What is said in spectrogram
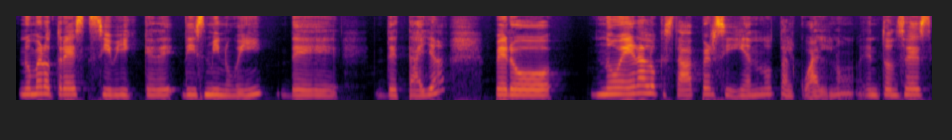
Número tres, sí vi que disminuí de, de talla, pero no era lo que estaba persiguiendo tal cual, ¿no? Entonces,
